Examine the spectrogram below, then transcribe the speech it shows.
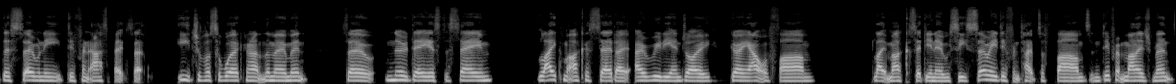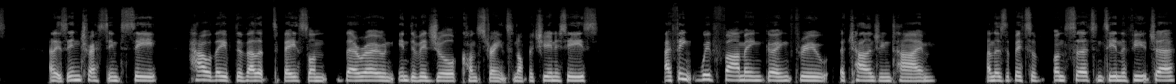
There's so many different aspects that each of us are working on at the moment. So no day is the same. Like Marcus said, I, I really enjoy going out on farm. Like Marcus said, you know, we see so many different types of farms and different managements. And it's interesting to see how they've developed based on their own individual constraints and opportunities. I think with farming going through a challenging time and there's a bit of uncertainty in the future,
